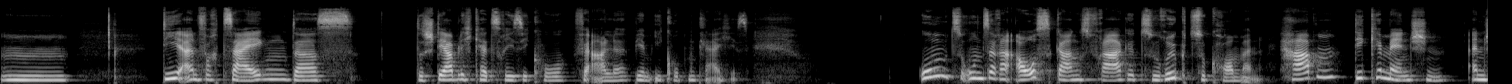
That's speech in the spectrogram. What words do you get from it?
mm, die einfach zeigen, dass das Sterblichkeitsrisiko für alle BMI-Gruppen gleich ist. Um zu unserer Ausgangsfrage zurückzukommen, haben dicke Menschen ein,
